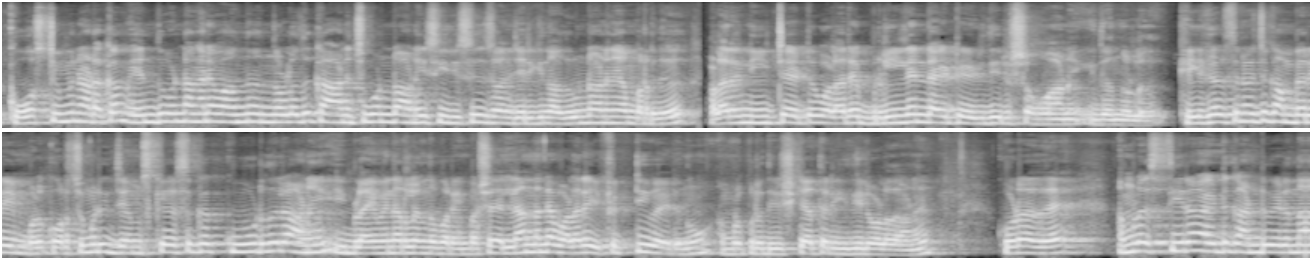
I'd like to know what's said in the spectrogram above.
കോസ്റ്റ്യൂമിനടക്കം എന്തുകൊണ്ട് അങ്ങനെ വന്നു എന്നുള്ളത് കാണിച്ചുകൊണ്ടാണ് ഈ സീരീസ് സഞ്ചരിക്കുന്നത്. അതുകൊണ്ടാണ് ഞാൻ പറഞ്ഞത്. വളരെ നീറ്റായിട്ട് വളരെ ബ്രില്യന്റ് ആയിട്ട് എഴുതിയൊരു ഷോ ആണ് ഇതെന്നുള്ളത്. ഹിൽഹേഴ്സിനെ വെച്ച് കമ്പയർ ചെയ്യുമ്പോൾ കുറച്ചും കൂടി ജംസ് കേസ് ഒക്കെ കൂടുതലാണ് ഈ ബ്ലൈമിനറിൽ എന്ന് പറയും. പക്ഷേ എല്ലാം തന്നെ വളരെ ഇഫക്റ്റീവ് ആയിരുന്നു. നമ്മൾ പ്രതീക്ഷിക്കാത്ത രീതിയിലുള്ളതാണ്. കൂടാതെ നമ്മൾ സ്ഥിരമായിട്ട് കണ്ടുവരുന്ന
